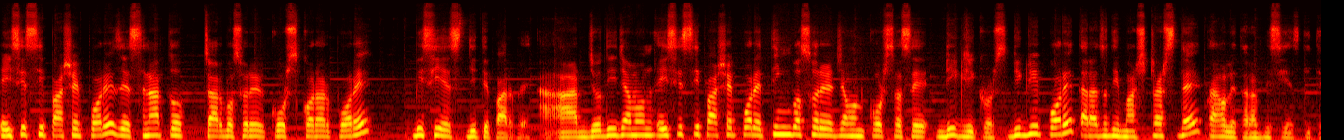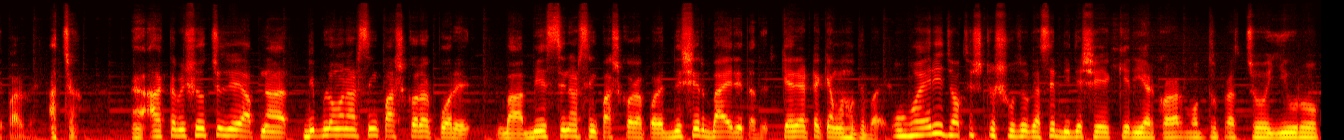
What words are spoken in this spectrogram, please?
এইচএসসি পাশের পরে যে স্নাতক চার বছরের কোর্স করার পরে বিসিএস দিতে পারবে। আর যদি যেমন এইচএসসি পাশের পরে তিন বছরের যেমন কোর্স আছে ডিগ্রি কোর্স ডিগ্রির পরে তারা যদি মাস্টার্স দেয় তাহলে তারা বিসিএস দিতে পারবে। আচ্ছা আহ, আরেকটা বিষয় হচ্ছে যে আপনার ডিপ্লোমা নার্সিং পাশ করার পরে বা বিএসসি নার্সিং পাশ করার পরে দেশের বাইরে তাদের ক্যারিয়ারটা কেমন হতে পারে? উভয়েরই যথেষ্ট সুযোগ আছে বিদেশে কেরিয়ার করার মধ্যপ্রাচ্য ইউরোপ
